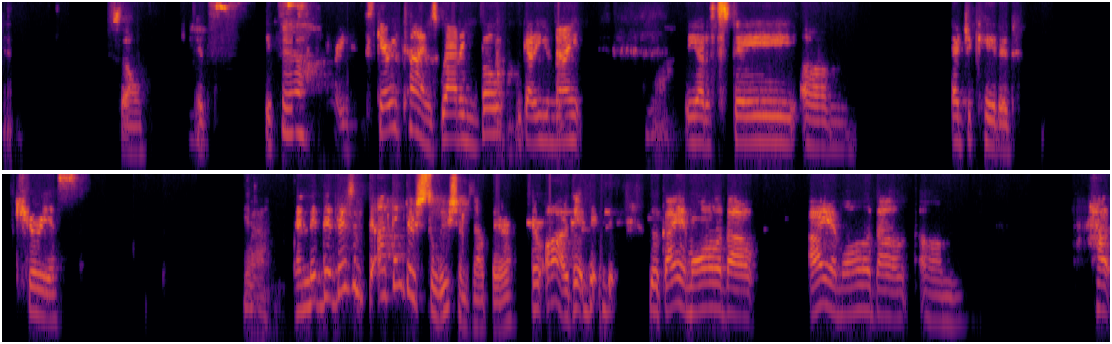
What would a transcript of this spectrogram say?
Yeah. So it's it's yeah. scary, scary times. We gotta vote. We gotta unite. Yeah. We gotta stay um, educated, curious. Yeah, and there's i think there's solutions out there. There are. They, they, look, I am all about. I am all about. Um, how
